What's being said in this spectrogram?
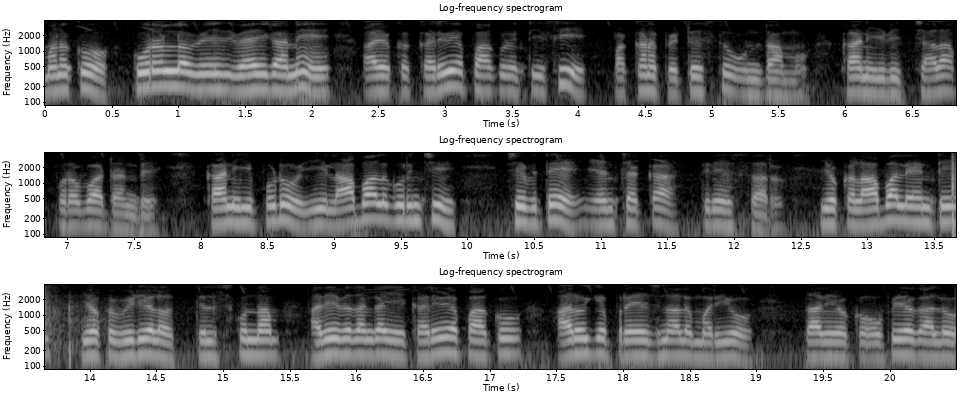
మనకు కూరల్లో వే వేయగానే ఆ యొక్క కరివేపాకుని తీసి పక్కన పెట్టేస్తూ ఉంటాము. కానీ ఇది చాలా పొరపాటు అండి కానీ ఇప్పుడు ఈ లాభాల గురించి చెబితే ఎంచక్క తినేస్తారు. ఈ యొక్క లాభాలు ఏంటి? ఈ యొక్క వీడియోలో తెలుసుకుందాం. అదేవిధంగా ఈ కరివేపాకు ఆరోగ్య ప్రయోజనాలు మరియు దాని యొక్క ఉపయోగాలు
